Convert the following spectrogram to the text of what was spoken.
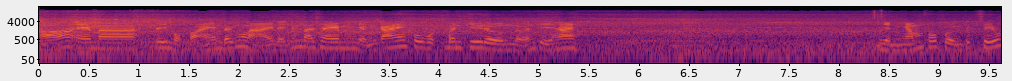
đó em à, đi một đoạn em đứng lại để chúng ta xem những cái khu vực bên kia đường nữa anh chị ha. Nhìn ngắm phố phường chút xíu.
